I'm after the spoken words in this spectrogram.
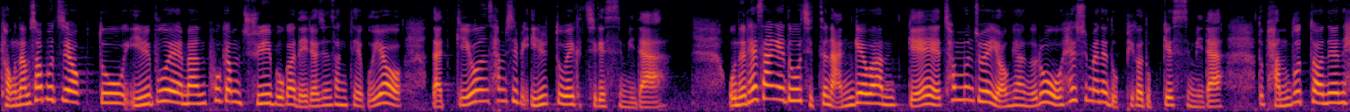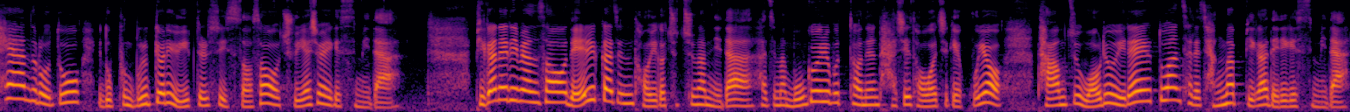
경남 서부 지역도 일부에만 폭염주의보가 내려진 상태고요. 낮 기온 31도에 그치겠습니다. 오늘 해상에도 짙은 안개와 함께 천문조의 영향으로 해수면의 높이가 높겠습니다. 또 밤부터는 해안으로도 높은 물결이 유입될 수 있어서 주의하셔야겠습니다. 비가 내리면서 내일까지는 더위가 주춤합니다. 하지만 목요일부터는 다시 더워지겠고요. 다음 주 월요일에 또 한 차례 장맛비가 내리겠습니다.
